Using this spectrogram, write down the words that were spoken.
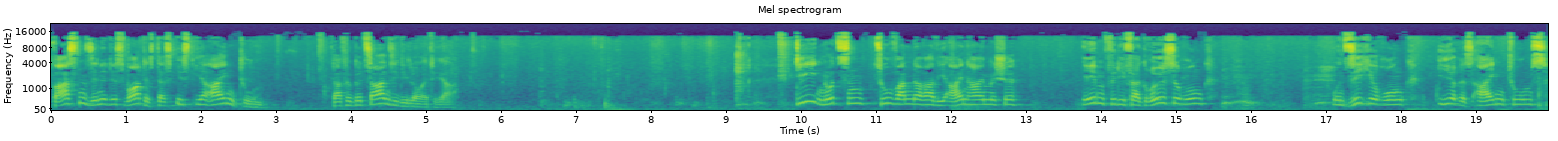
wahrsten Sinne des Wortes. Das ist ihr Eigentum. Dafür bezahlen sie die Leute ja. Die nutzen Zuwanderer wie Einheimische eben für die Vergrößerung und Sicherung ihres Eigentums.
